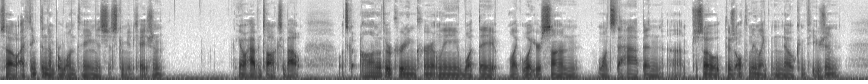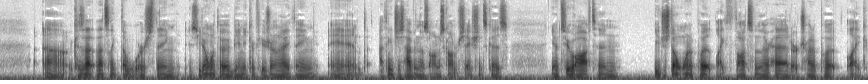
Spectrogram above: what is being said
So I think the number one thing is just communication you know, having talks about what's going on with recruiting currently, what they like, what your son wants to happen, um, just so there's ultimately like no confusion. Because uh, that, that's like the worst thing is you don't want there to be any confusion on anything, and I think just having those honest conversations because you know too often you just don't want to put like thoughts in their head or try to put like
